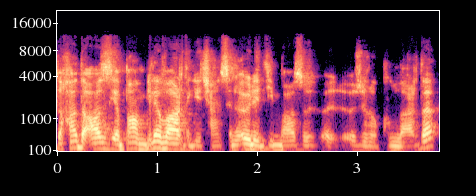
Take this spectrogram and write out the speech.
daha da az yapan bile vardı geçen sene öyle diyeyim bazı özel okullarda.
